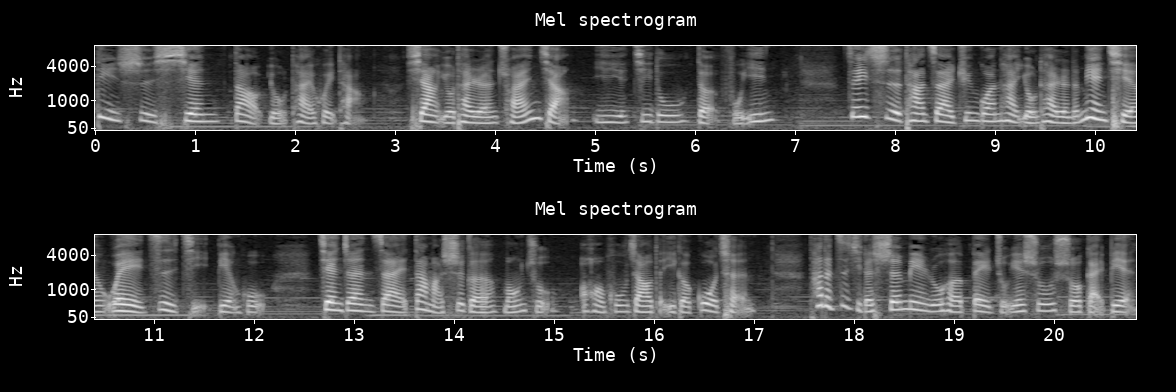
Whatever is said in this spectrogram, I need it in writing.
定是先到犹太会堂，向犹太人传讲以基督的福音。这一次，他在军官和犹太人的面前为自己辩护，见证在大马士革蒙主哦呼召的一个过程，他的自己的生命如何被主耶稣所改变。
